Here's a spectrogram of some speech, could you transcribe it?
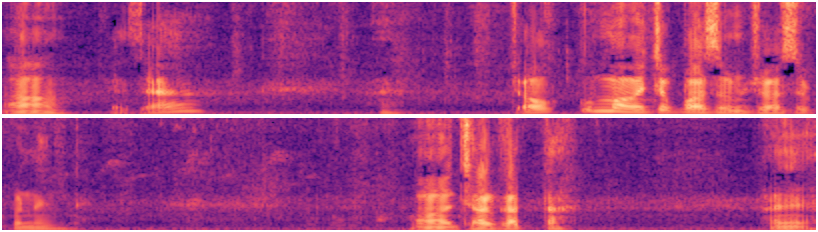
어, 그죠? 어. 조금만 왼쪽 봤으면 좋았을 뻔 했네. 어, 잘 갔다. 한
